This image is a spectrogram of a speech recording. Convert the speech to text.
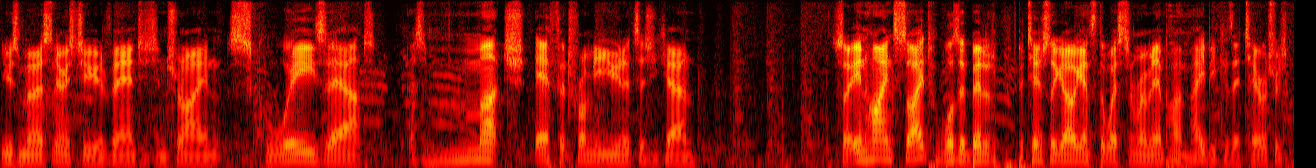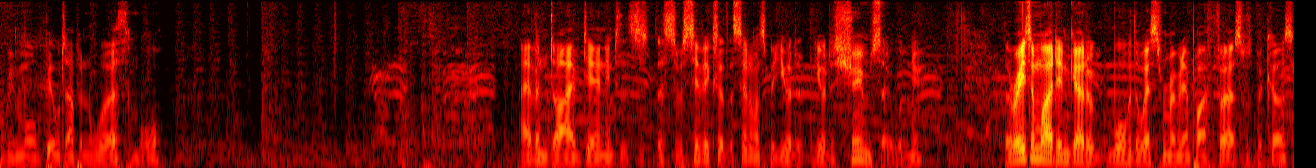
use mercenaries to your advantage and try and squeeze out as much effort from your units as you can. So in hindsight, was it better to potentially go against the Western Roman Empire? Maybe, because their territory is probably more built up and worth more. I haven't dived down into the specifics of the settlements, but you would, you would assume so, wouldn't you? The reason why I didn't go to war with the Western Roman Empire first was because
